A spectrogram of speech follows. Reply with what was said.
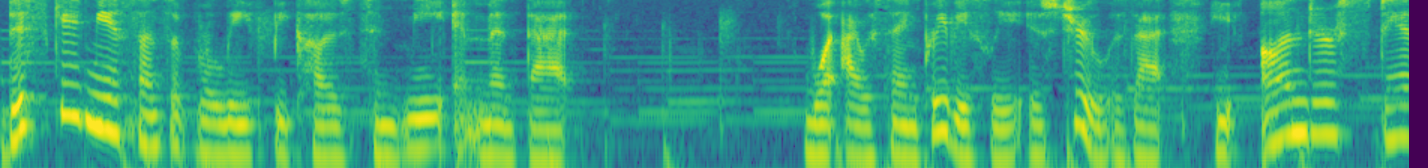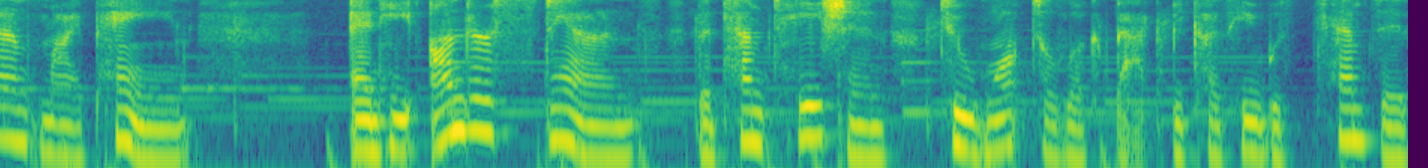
this gave me a sense of relief because to me it meant that what I was saying previously is true is that he understands my pain and he understands the temptation to want to look back because he was tempted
